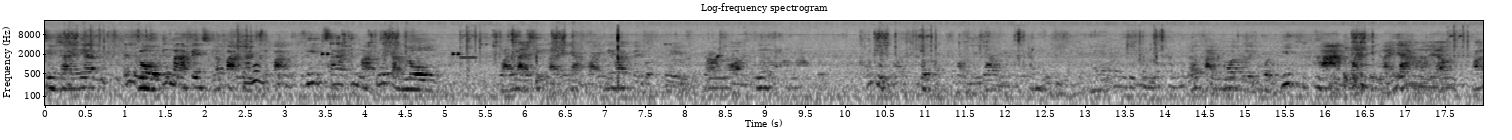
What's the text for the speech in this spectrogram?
สิ่งใช้เนี่ย โผล่ขึ้นมาเป็นศิลปะงานศิลปะที่สร้างขึ้นมาเพื่อจะลงหลายๆสิ่งหลายอย่างไว้ไม่ว่าจะเป็นบทเพลงละครซึ่งเขาอยู่มาจนปัจจุบันนี้ได้ต้องอยู่ดีแล้วถ่ายทอดโดยคนที่ผ่านหลายสิ่งหลายอย่างมาแล้ว ทั้ง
